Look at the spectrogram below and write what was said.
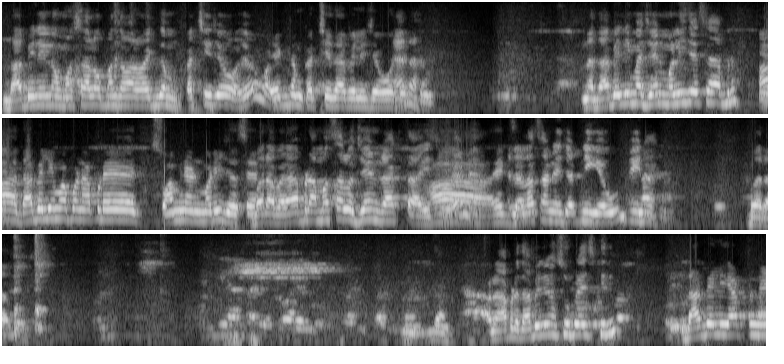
દાબેલીનો મસાલો પણ તમારો એકદમ કચ્છી જેવો છે એકદમ કચ્છી દાબેલી જેવો છે ને? એકદમ. અને દાબેલીમાં જૈન મળી જશે આપણે? હા દાબેલીમાં પણ આપણે સ્વામિનારાયણ મળી જશે. બરાબર આપણે આ મસાલો જૈન રાખતા આવીશું હે ને? એટલે લસણની ચટણી કે એવું નહીં નાખે બરાબર. અને આપણે દાબેલીનો શું પ્રાઇસ કીધી? દાબેલી આપને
